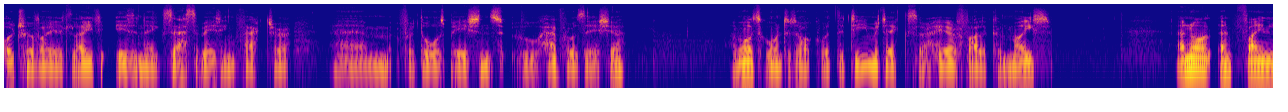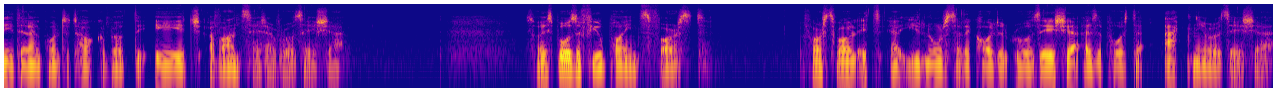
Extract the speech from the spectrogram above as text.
ultraviolet light is an exacerbating factor um, for those patients who have rosacea. I'm also going to talk about the Demodex or hair follicle mite. And, all, and finally, then I'm going to talk about the age of onset of rosacea. So I suppose a few points first. First of all, it's uh, you notice that I called it rosacea as opposed to acne rosacea,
